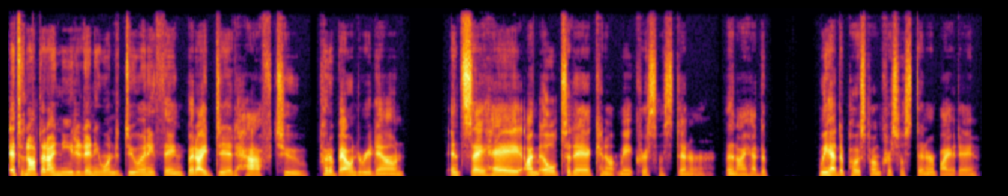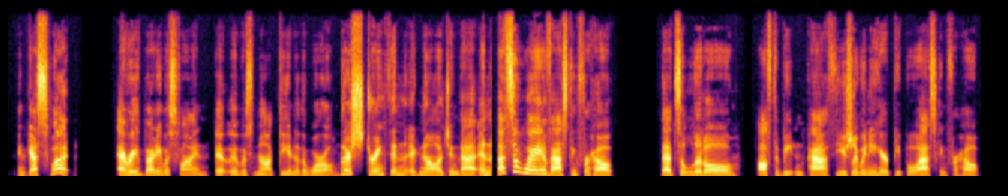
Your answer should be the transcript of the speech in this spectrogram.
It's not that I needed anyone to do anything, but I did have to put a boundary down and say, "Hey, I'm ill today. I cannot make Christmas dinner." And I had to we had to postpone Christmas dinner by a day. And guess what? Everybody was fine. It, it was not the end of the world. There's strength in acknowledging that. And that's a way of asking for help that's a little off the beaten path. Usually, when you hear people asking for help,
